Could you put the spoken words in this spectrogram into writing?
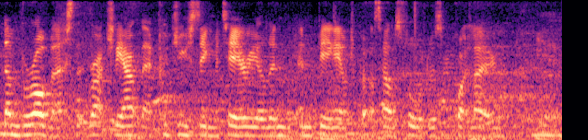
number of us that were actually out there producing material and, and being able to put ourselves forward was quite low. Yeah.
